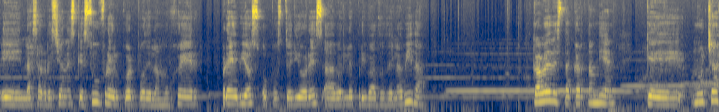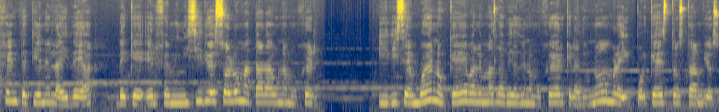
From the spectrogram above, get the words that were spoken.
en las agresiones que sufre el cuerpo de la mujer previos o posteriores a haberle privado de la vida. Cabe destacar también que mucha gente tiene la idea de que el feminicidio es solo matar a una mujer. Y dicen, bueno, ¿qué vale más la vida de una mujer que la de un hombre? ¿Y por qué estos cambios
